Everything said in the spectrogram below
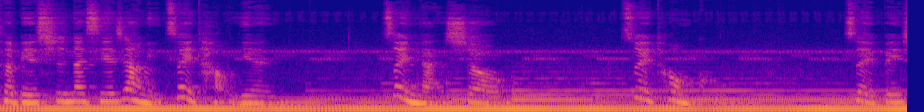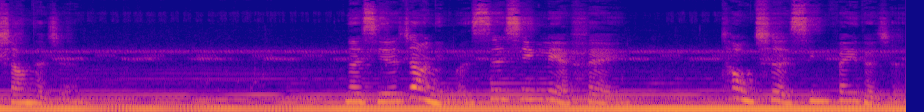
特别是那些让你最讨厌、最难受、最痛苦、最悲伤的人，那些让你们撕心裂肺、痛彻心扉的人，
